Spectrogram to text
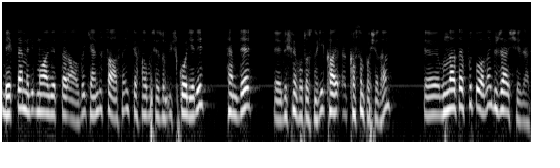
beklenmedik muhalefetler aldı. Kendi sahasında ilk defa bu sezon 3 gol yedi. Hem de e, düşme fotoğrafındaki Kasımpaşa'dan. E, bunlar tabii futbol adına güzel şeyler.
